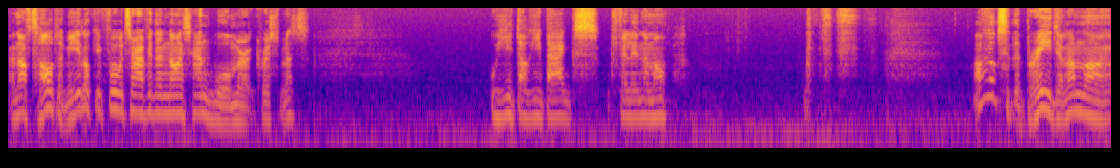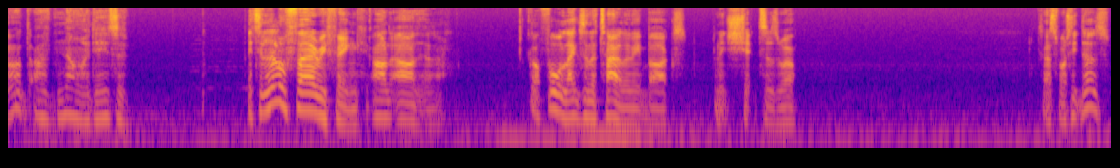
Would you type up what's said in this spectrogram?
and I've told him, Are you looking forward to having a nice hand warmer at Christmas? Were your doggy bags filling them up? I've looked at the breed and I'm like, oh, I've no idea. It's a, it's a little furry thing. I, I don't know. Got four legs and a tail and it barks. And it shits as well. That's what it does.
